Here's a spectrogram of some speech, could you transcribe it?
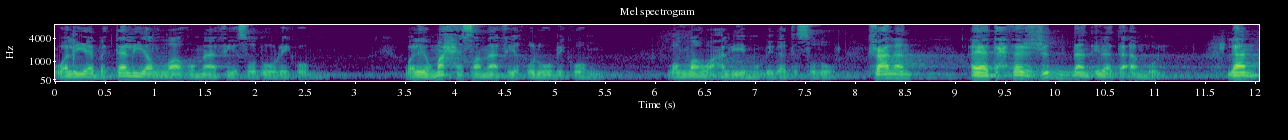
وليبتلي الله ما في صدوركم وليمحص ما في قلوبكم. والله عليم بذات الصدور. فعلا آية تحتاج جدا إلى تأمل. لأن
